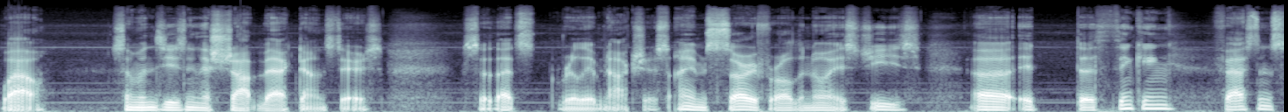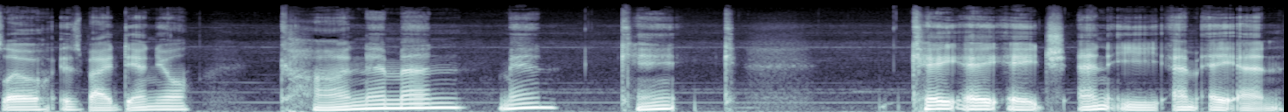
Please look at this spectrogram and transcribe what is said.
Wow. Someone's using the shop vac downstairs. So that's really obnoxious. I am sorry for all the noise. Jeez. Uh, it the Thinking Fast and Slow is by Daniel Kahneman. Man, K A H N E M A N.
